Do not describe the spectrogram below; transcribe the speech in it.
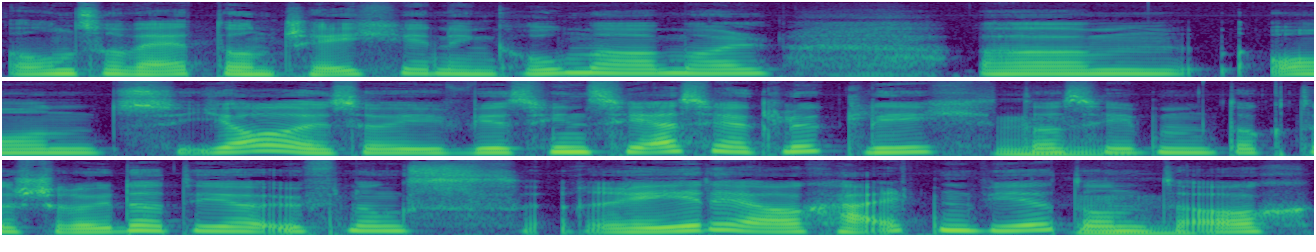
und so weiter und Tschechien in Grumau einmal. Ähm, und ja, also wir sind sehr, sehr glücklich, mhm. dass eben Dr. Schröder die Eröffnungsrede auch halten wird mhm. und auch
